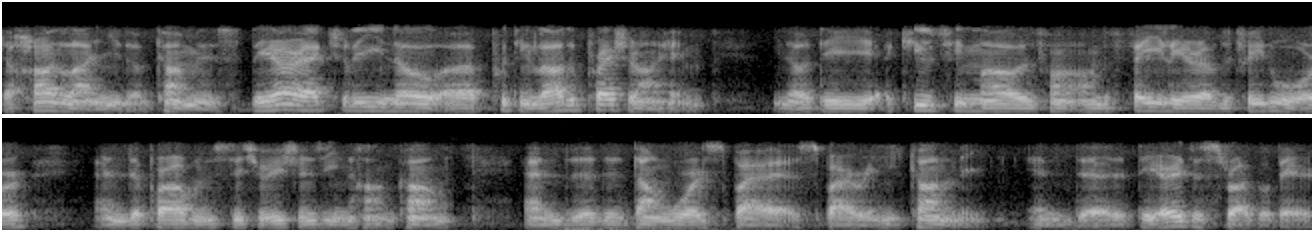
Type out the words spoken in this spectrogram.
the hardline, you know, communists, they are actually, you know, uh, putting a lot of pressure on him. You know, they accuse him of on the failure of the trade war and the problem situations in Hong Kong and uh, the downward spiraling economy, and uh, there is a struggle there.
